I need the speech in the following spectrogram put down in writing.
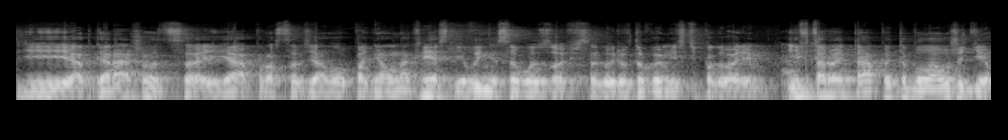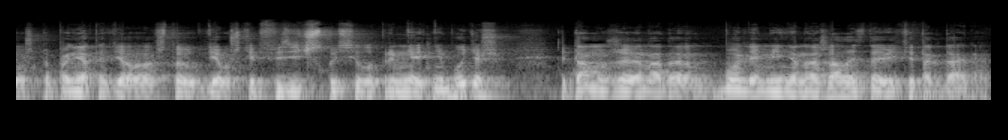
и отгораживаться, я просто взял его, поднял на кресле и вынес его из офиса. Говорю, в другом месте поговорим. И второй этап, это была уже девушка. Понятное дело, что девушке физическую силу применять не будешь, и там уже надо более-менее на жалость давить и так далее.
